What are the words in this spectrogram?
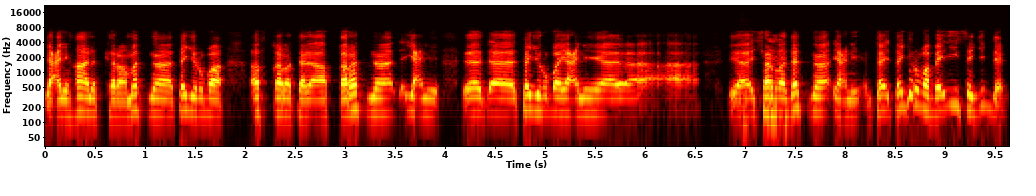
يعني هانت كرامتنا تجربة افقرت أفقرتنا يعني تجربة يعني شردتنا يعني تجربة بئيسة جدا.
